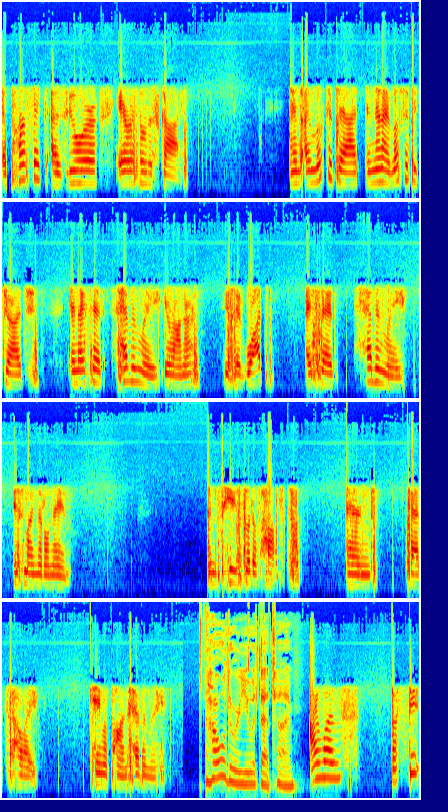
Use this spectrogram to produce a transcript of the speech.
a perfect azure Arizona sky. And I looked at that, and then I looked at the judge, and I said, Heavenly, Your Honor. He said, What? I said, Heavenly is my middle name. He sort of huffed, and that's how I came upon Heavenly. How old were you at that time? I was, a fi-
